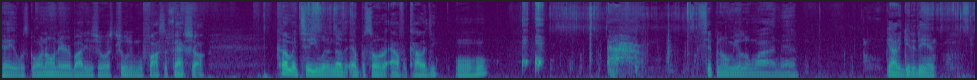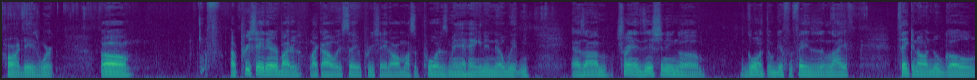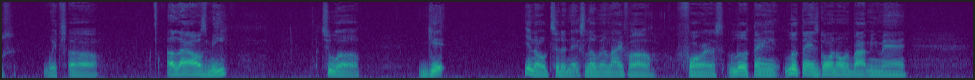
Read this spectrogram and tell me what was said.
hey, what's going on, everybody? It's yours truly, Mufasa Fatshaw. Coming to you with another episode of Alphacology. Mm-hmm. Ah, sipping on me a little wine, man. Gotta get it in. Hard day's work. Um, appreciate everybody. Like I always say, appreciate all my supporters, man, hanging in there with me as I'm transitioning, um, going through different phases in life, taking on new goals, which uh, allows me to uh, get, you know, to the next level in life. Uh, far as little thing, little things going on about me, man.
